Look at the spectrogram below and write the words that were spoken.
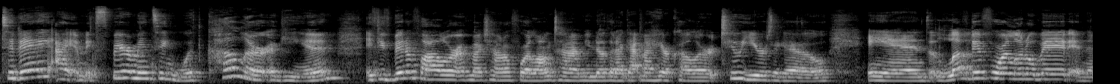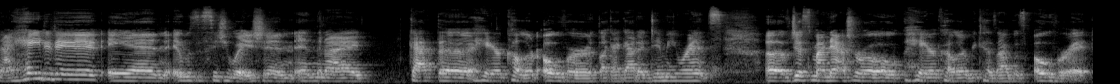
Today I am experimenting with color again. If you've been a follower of my channel for a long time, you know that I got my hair color two years ago and loved it for a little bit and then I hated it and it was a situation and then I got the hair colored over like I got a demi rinse of just my natural hair color because I was over it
